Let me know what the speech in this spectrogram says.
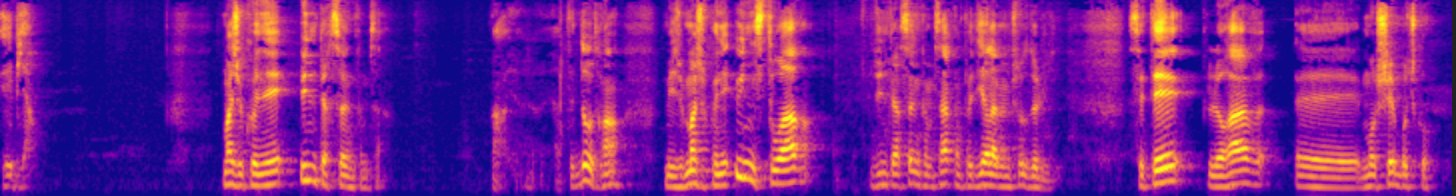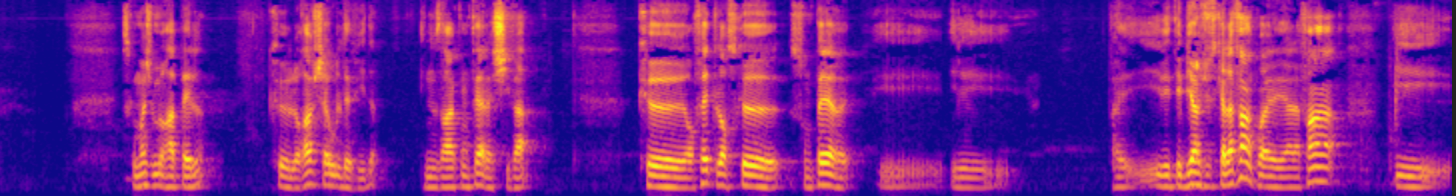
Eh bien. Moi, je connais une personne comme ça. Ah, il y en a peut-être d'autres. Hein. Mais moi, je connais une histoire d'une personne comme ça qu'on peut dire la même chose de lui. C'était le Rav euh, Moshe Bochko. Parce que moi, je me rappelle que le Rav Shaul David, il nous a raconté à la Shiva que, en fait, lorsque son père, il, était bien jusqu'à la fin, quoi. Et à la fin, il,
